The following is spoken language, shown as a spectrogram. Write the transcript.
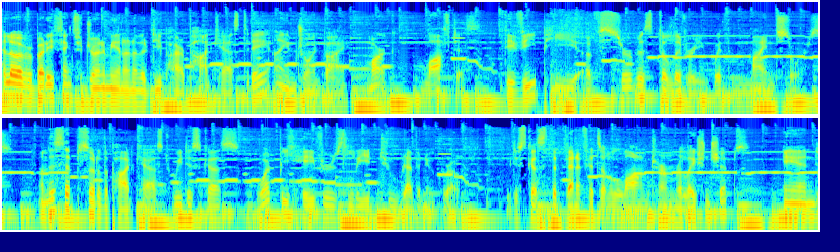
Hello, everybody. Thanks for joining me on another Deep Hire Podcast. Today I am joined by Mark Loftus, the VP of Service Delivery with MindSource. On this episode of the podcast, we discuss what behaviors lead to revenue growth. Discuss the benefits of long term relationships, and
